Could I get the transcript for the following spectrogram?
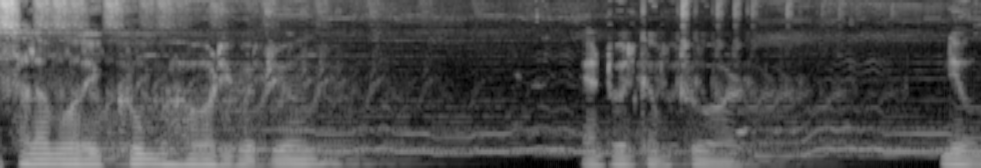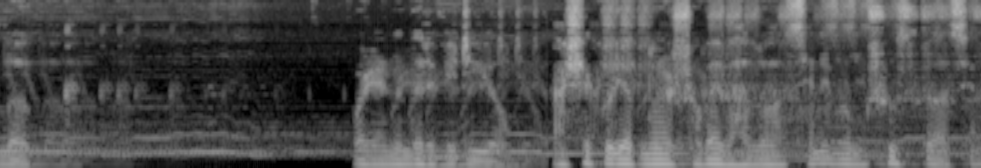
Assalamu আলাইকুম, how are you everyone? And welcome to our new vlog. For another আশা করি আপনারা সবাই ভালো আছেন এবং সুস্থ আছেন।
